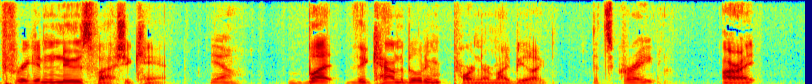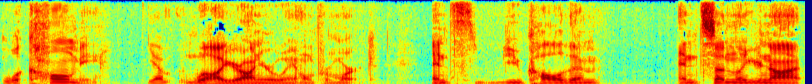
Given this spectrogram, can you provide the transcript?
Friggin' newsflash, you can't. Yeah. But the accountability partner might be like, That's great. all right, well, call me Yep. while you're on your way home from work. And th- you call them, and suddenly you're not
